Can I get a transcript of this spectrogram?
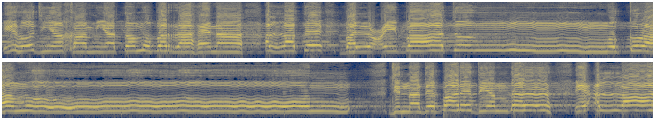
ایہو جیاں خامیاں تو مبرہ ہے نا۔ اللہ تے بل عباد مکرمون۔ جنہ دے بارے دی اندر اے اللہ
